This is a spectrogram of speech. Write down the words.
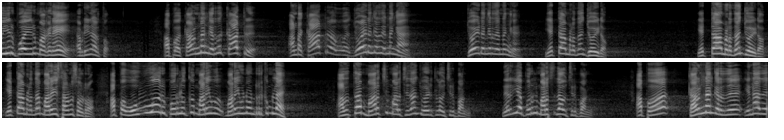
உயிர் போயிரும் மகனே அப்படின்னு அர்த்தம். அப்போ கர்ணங்கிறது காற்று. அந்த காற்று ஜோயிடங்கிறது என்னங்க? ஜோயிடங்கிறது என்னங்க? எட்டாம் இடம் தான் ஜோயிடம். எட்டாம் இடம் தான் ஜோயிடம். எட்டாம் இடம் தான் மறைவு ஸ்தானம்னு சொல்கிறோம் அப்போ ஒவ்வொரு பொருளுக்கும் மறைவு மறைவுன்னு ஒன்று இருக்கும்ல? அதைத்தான் மறைச்சு மறைச்சு தான் ஜோயிடத்தில் வச்சுருப்பாங்க. நிறைய பொருள் மறைச்சு தான் வச்சுருப்பாங்க. அப்போ கர்ணங்கிறது என்னது?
